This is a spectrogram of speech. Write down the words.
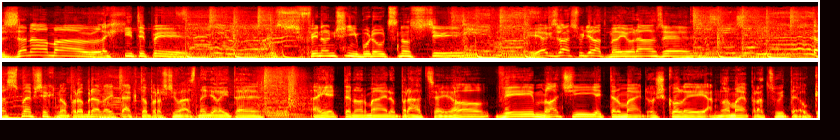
za náma lehký typy z finanční budoucnosti, jak z vás udělat milionáře, to jsme všechno probrali, tak to prosím vás nedělejte a jeďte normálně do práce, jo? Vy, mladší, jeďte normálně do školy a normálně pracujte, OK?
